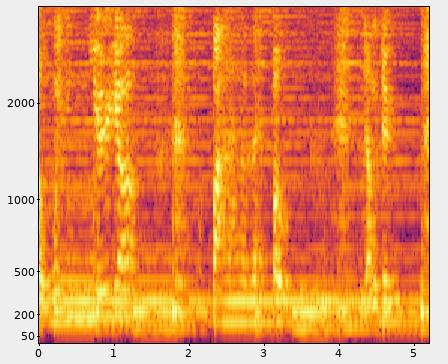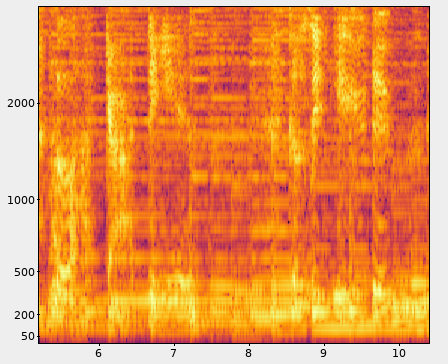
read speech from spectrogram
So when you're young, buy that boat. Don't do like I did. Cause if you do,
